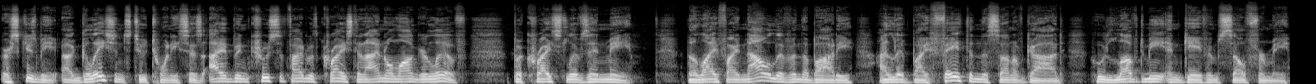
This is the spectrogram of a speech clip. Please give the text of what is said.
or excuse me, uh, Galatians 2:20 says, "I have been crucified with Christ and I no longer live, but Christ lives in me." The life I now live in the body, I live by faith in the Son of God, who loved me and gave himself for me.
